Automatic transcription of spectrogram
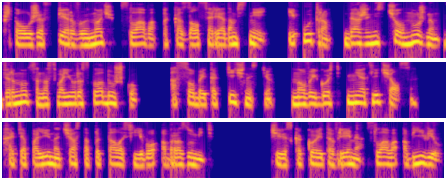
что уже в первую ночь Слава оказался рядом с ней и утром даже не счел нужным вернуться на свою раскладушку. Особой тактичностью новый гость не отличался, хотя Полина часто пыталась его образумить. Через какое-то время Слава объявил,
